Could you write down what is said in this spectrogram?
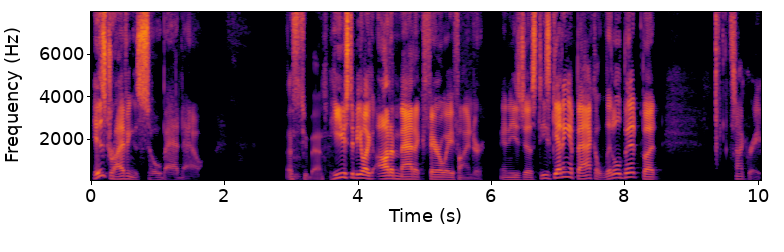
His driving is so bad now. That's too bad. He used to be like automatic fairway finder. And he's just, he's getting it back a little bit, but it's not great.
